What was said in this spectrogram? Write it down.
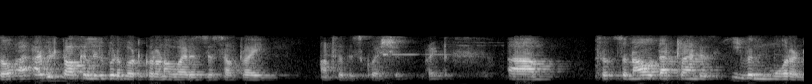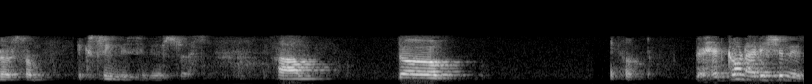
So I, I will talk a little bit about coronavirus just after I answer this question, right? Um, so, so now that client is even more under some extremely severe stress. Um, the headcount. The headcount addition is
